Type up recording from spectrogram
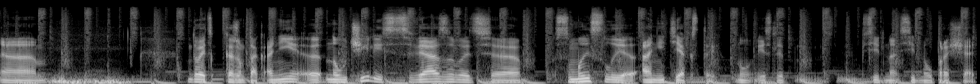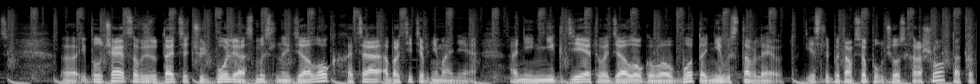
э, давайте скажем так, они научились связывать смыслы, а не тексты, ну, если сильно, сильно упрощать. Э, и получается в результате чуть более осмысленный диалог, хотя, обратите внимание, они нигде этого диалогового бота не выставляют. Если бы там все получилось хорошо, так как,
